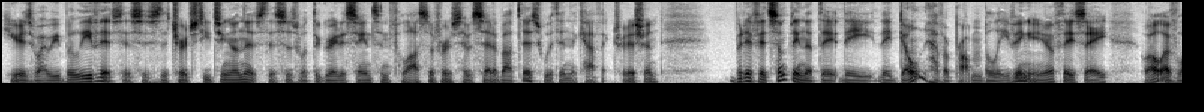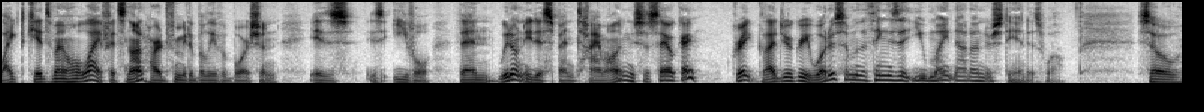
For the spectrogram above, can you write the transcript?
here's why we believe this. This is the church teaching on this. This is what the greatest saints and philosophers have said about this within the Catholic tradition. But if it's something that they, they, they don't have a problem believing, you know, if they say, well, I've liked kids my whole life, it's not hard for me to believe abortion is is evil, then we don't need to spend time on it. We just say, okay, great, glad you agree. What are some of the things that you might not understand as well? So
